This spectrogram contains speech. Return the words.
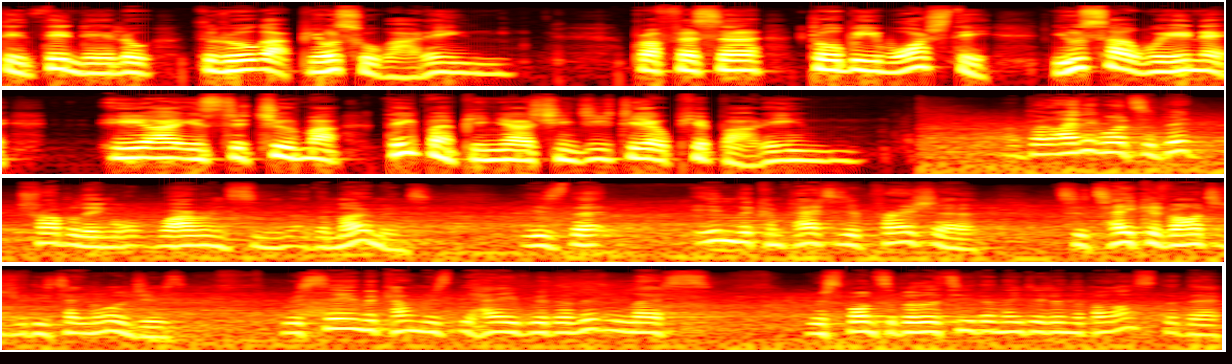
တင်သင့်တယ်လို့သူတို့ကပြောဆိုပါတယ်။ Professor Toby Walsh သည် New South Wales နဲ့ AI Institute မှသိပ္ပံပညာရှင်ကြီးတစ်ယောက်ဖြစ်ပါတယ်။ But I think what's a bit troubling, what worrisome at the moment, is that in the competitive pressure to take advantage of these technologies, we're seeing the companies behave with a little less responsibility than they did in the past, that they're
